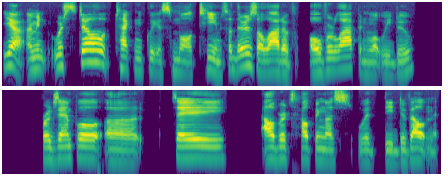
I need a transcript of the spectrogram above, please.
yeah, I mean, we're still technically a small team, so there's a lot of overlap in what we do. For example, uh, say Albert's helping us with the development,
